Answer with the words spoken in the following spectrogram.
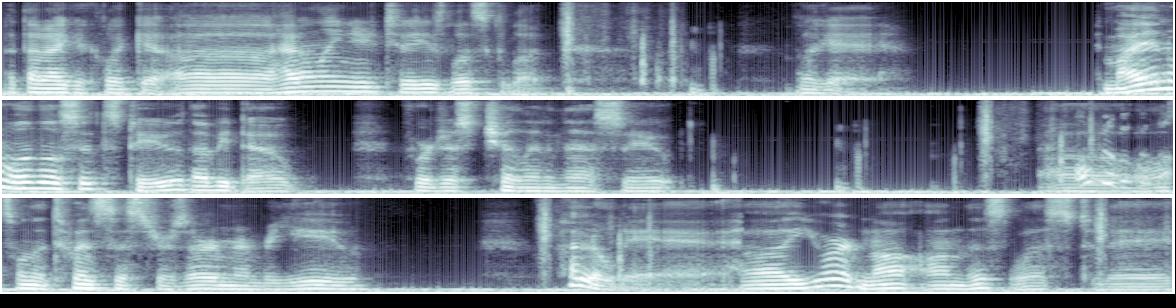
I thought I could click it. Uh, handling need today's list. look? Okay. Am I in one of those suits too? That'd be dope. If we're just chilling in that suit. Oh, that's one of the twin sisters. I remember you. Hello there. Uh, you are not on this list today.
